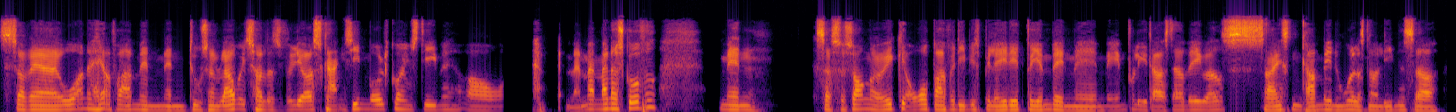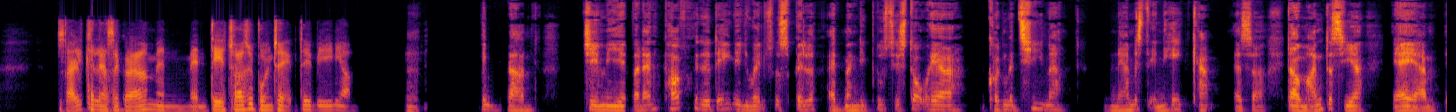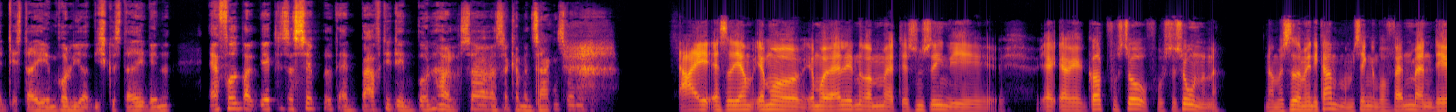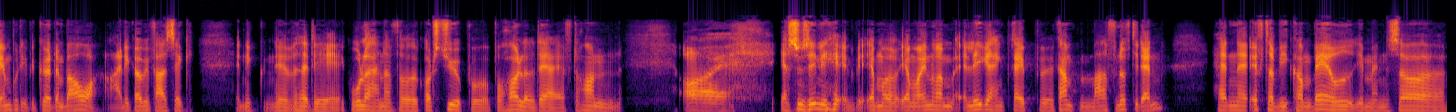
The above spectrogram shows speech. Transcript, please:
så være ordene herfra, men, men Dusan Vlaovic holder selvfølgelig også gang i sin målscoringsstime, og man, man, man er skuffet, men så sæsonen er jo ikke over, bare fordi vi spiller 1-1 på hjemmebane med, med Empoli, der har stadigvæk været 16 kampe i eller sådan noget lignende, så, så alt kan lade sig gøre, men, men det er tosset pointtab, det er vi enige om. Mm. Jimmy, hvordan påvirkede det egentlig Juventus spil, at man lige pludselig står her kun med 10 mand, nærmest en hel kamp? Altså, der er jo mange, der siger, ja, ja, det er stadig Empoli, og vi skal stadig vinde. Er fodbold virkelig så simpelt, at bare fordi det er en bundhold, så, så kan man sagtens vinde? Nej, altså jeg, jeg, må, jeg må ærligt indrømme, at jeg synes egentlig, jeg, jeg kan godt forstå frustrationerne, når man sidder midt i kampen, og man tænker, hvor fanden mand, det er Empoli, vi kører den bare over. Nej, det gør vi faktisk ikke. Hvad hedder det, Gola, han har fået godt styr på, på holdet der efterhånden. Og øh, jeg synes egentlig, jeg må, jeg må indrømme, at Liga han greb øh, kampen meget fornuftigt an. Han, øh, efter vi kom bagud, jamen så,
